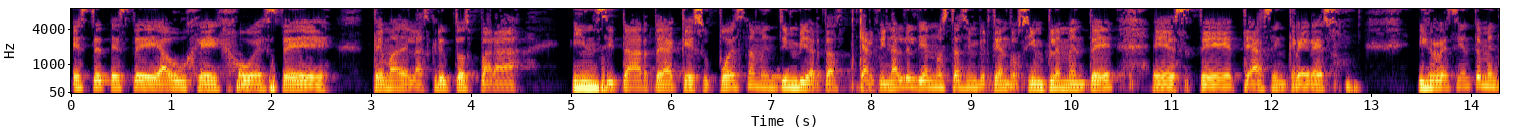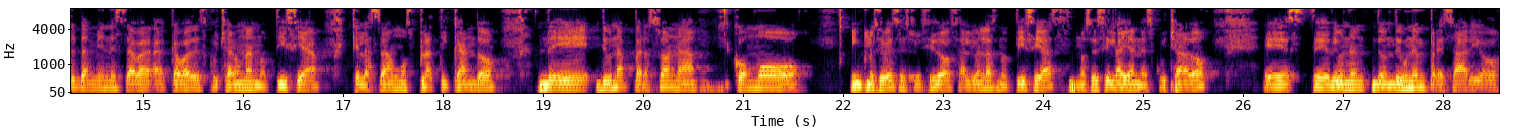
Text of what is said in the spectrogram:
este, este auge o este tema de las criptos para incitarte a que supuestamente inviertas, que al final del día no estás invirtiendo, simplemente este, te hacen creer eso. Y recientemente también estaba, acaba de escuchar una noticia que la estábamos platicando de, de una persona como inclusive se suicidó, salió en las noticias, no sé si la hayan escuchado, este, de un, donde un empresario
